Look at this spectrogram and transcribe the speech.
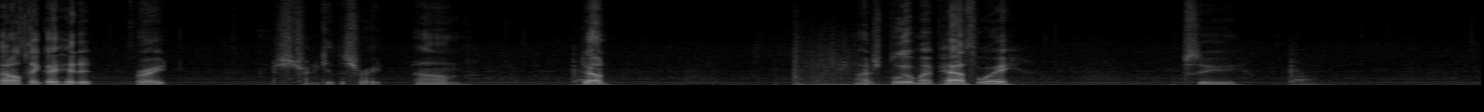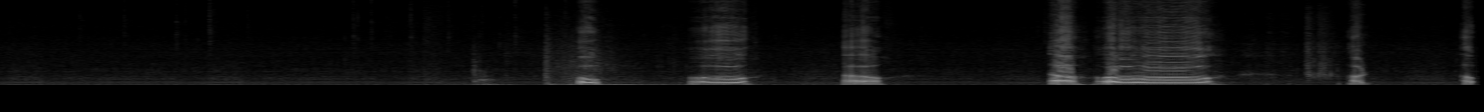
I don't think I hit it right. Just trying to get this right. Um, down. I just blew up my pathway. Oopsie. Oh! Oh! Uh-oh. Oh! Oh! Oh! Oh!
